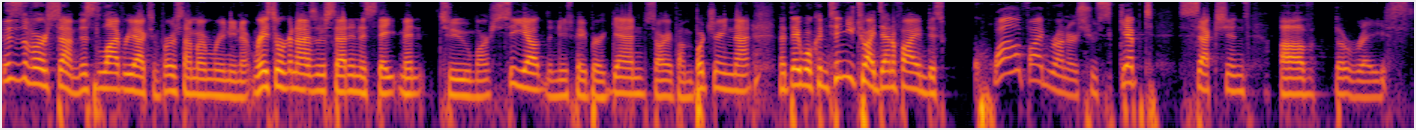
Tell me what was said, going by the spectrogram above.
This is the first time. This is live reaction. First time I'm reading it. Race organizers said in a statement to Marcia, the newspaper again, sorry if I'm butchering that, that they will continue to identify and disqualified runners who skipped sections of the race.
